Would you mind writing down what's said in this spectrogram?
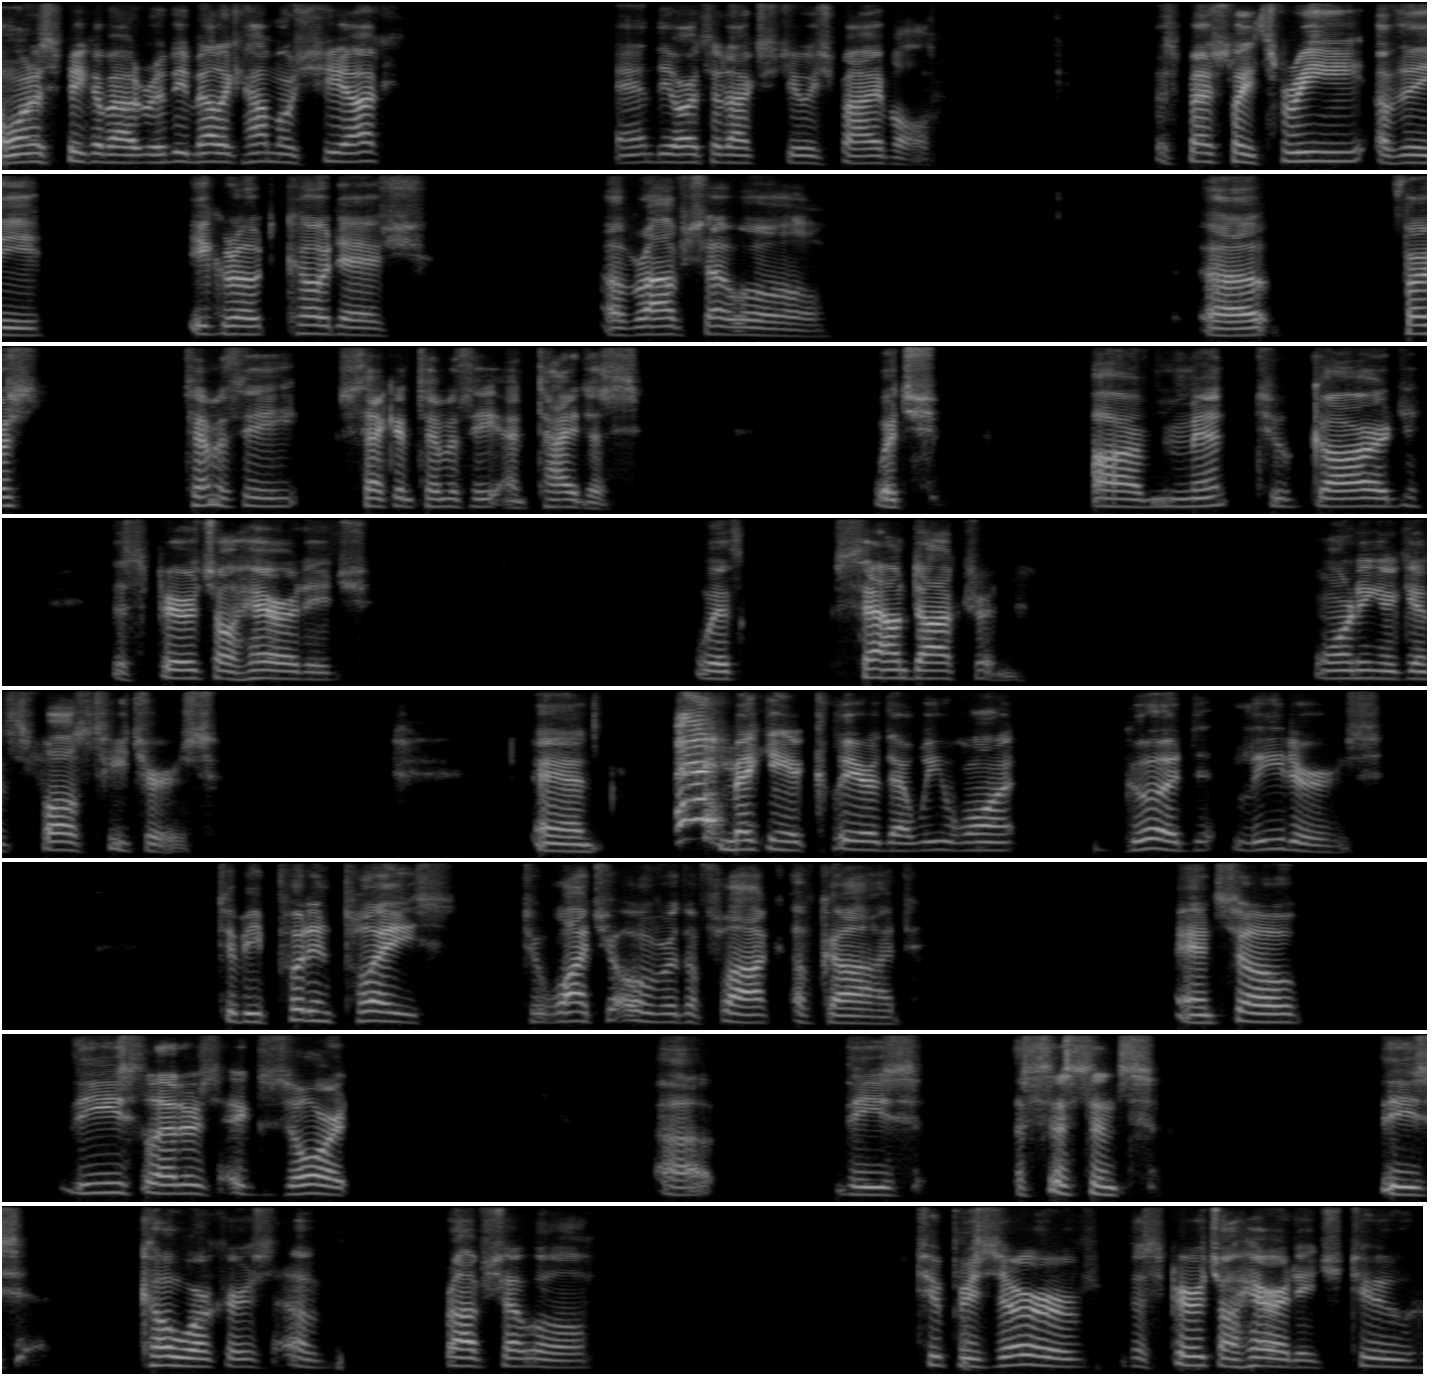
I want to speak about Rebbe Melech HaMoshiach and the Orthodox Jewish Bible, especially three of the Igrot Kodesh of Rav Shaul. Uh, First Timothy, Second Timothy, and Titus, which are meant to guard the spiritual heritage with sound doctrine, warning against false teachers, and making it clear that we want good leaders to be put in place to watch over the flock of God. And so these letters exhort uh, these assistants, these co-workers of Rav Shaul to preserve the spiritual heritage, to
